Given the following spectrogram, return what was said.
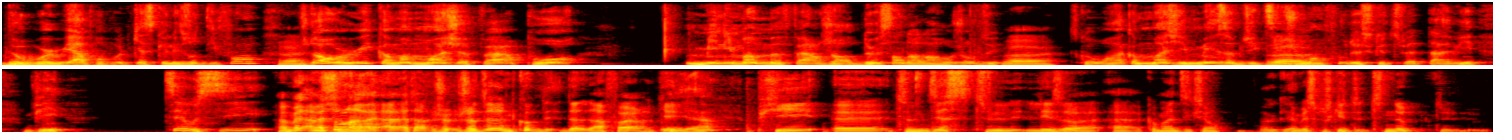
de worry à propos de qu'est-ce que les autres ils font. Ouais. Je dois worry comment moi je vais faire pour minimum me faire genre 200 dollars aujourd'hui. Ouais. Tu comprends? Comme moi, j'ai mes objectifs, Ouais. je m'en fous de ce que tu fais de ta vie. Puis, tu sais aussi. Ah, mais, mettons, genre- euh, attends, je, je te dire une couple d- d'affaires, ok? Yeah. Puis, euh, tu me dis si tu les as euh, comme addiction. Ok. Mais c'est parce que tu, tu n'as, tu-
